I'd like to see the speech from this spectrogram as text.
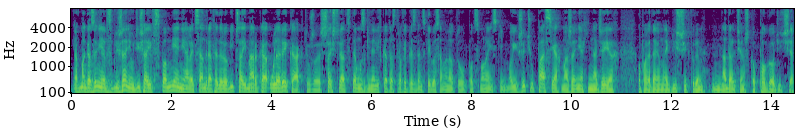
W magazynie w zbliżeniu dzisiaj wspomnienie Aleksandra Federowicza i Marka Uleryka, którzy sześć lat temu zginęli w katastrofie prezydenckiego samolotu pod Smoleńskim. O ich życiu, pasjach, marzeniach i nadziejach opowiadają najbliżsi, którym nadal ciężko pogodzić się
